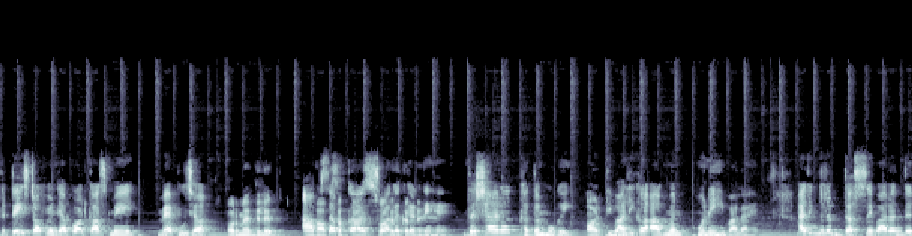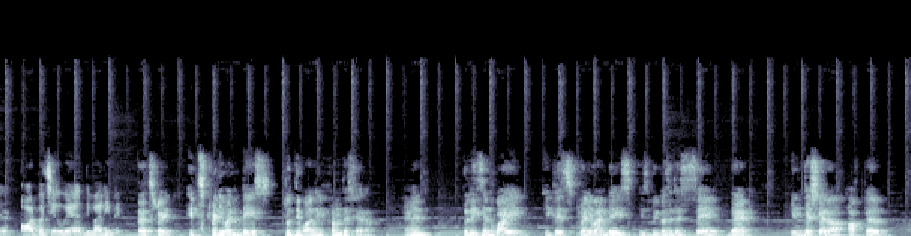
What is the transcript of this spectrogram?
the taste of India podcast में मैं पूजा और मैं दिलीप आप, आप सबका सब स्वागत स्वागत करते हैं। दशहरा खत्म हो गई और दिवाली का आगमन होने ही वाला है। आई थिंक दिलीप 10 से 12 दिन और बचे हुए हैं दिवाली में। That's right it's 21 days to Diwali from Dussehra. And the reason why it is 21 days is because it is said that in Dashera after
